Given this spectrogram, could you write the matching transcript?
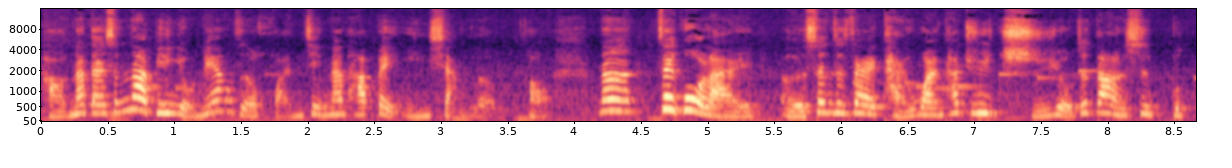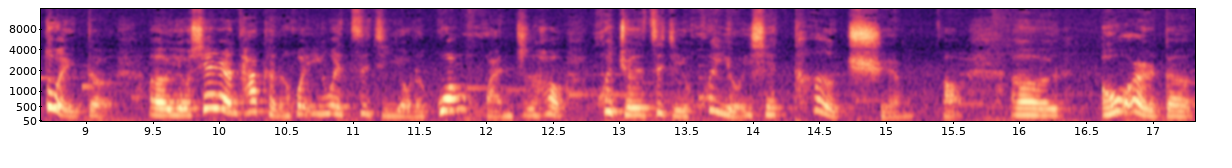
好，那但是那边有那样子的环境，那它被影响了。好，那再过来，呃，甚至在台湾，他继续持有，这当然是不对的。呃，有些人他可能会因为自己有了光环之后，会觉得自己会有一些特权。好，呃，偶尔的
